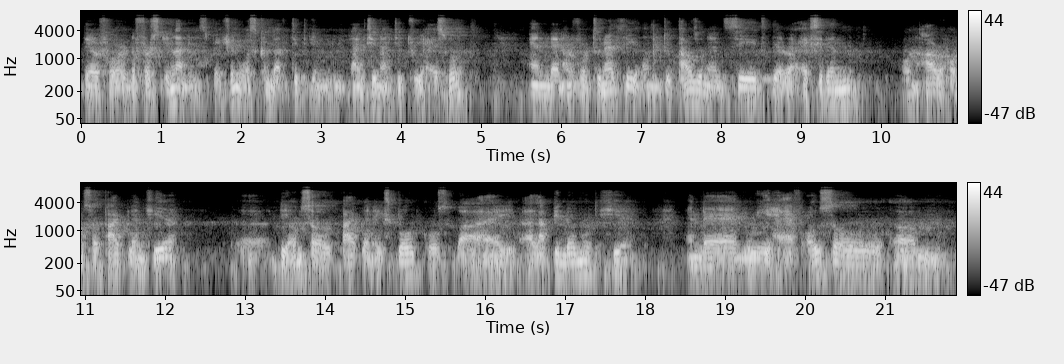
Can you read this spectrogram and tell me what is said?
Therefore, the first inline inspection was conducted in 1993 as well. And then unfortunately, on 2006, there are accident on our onshore pipeline here. Uh, the onshore pipeline explode caused by uh, Lapindo Mud here. And then we have also um,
